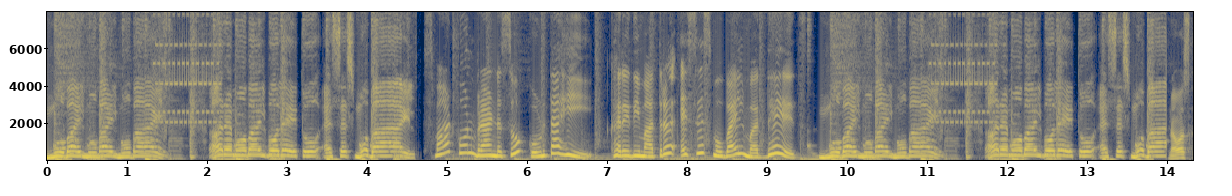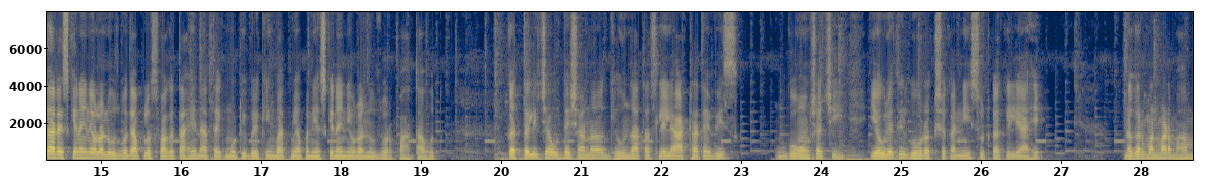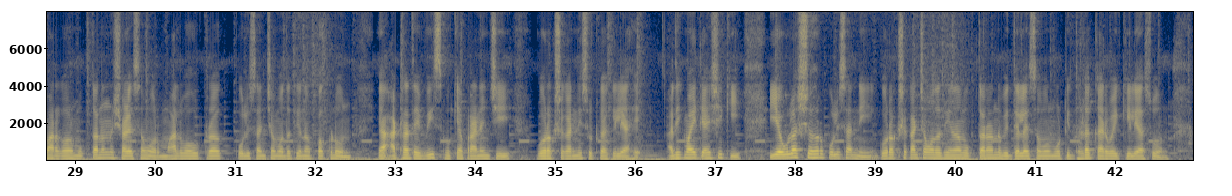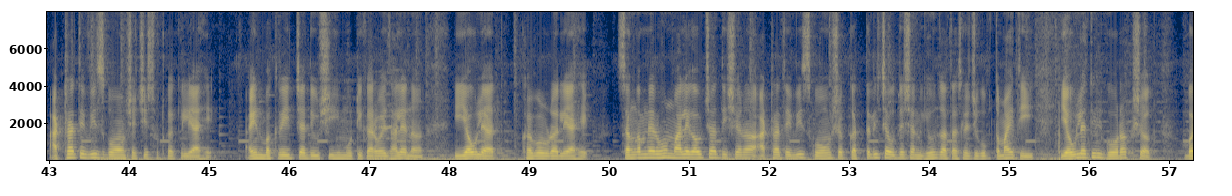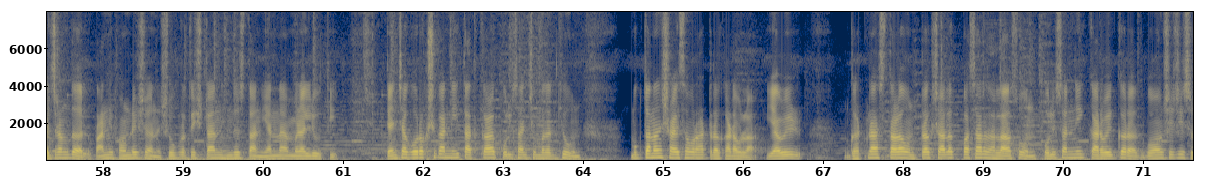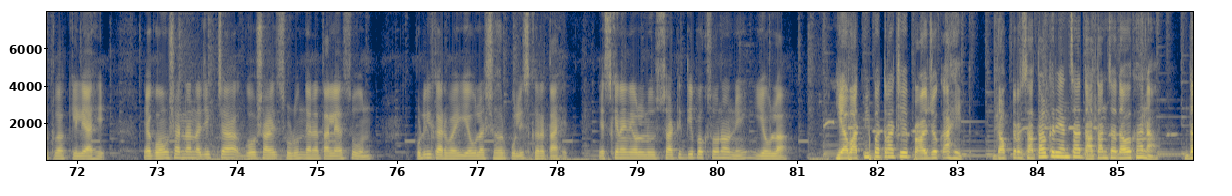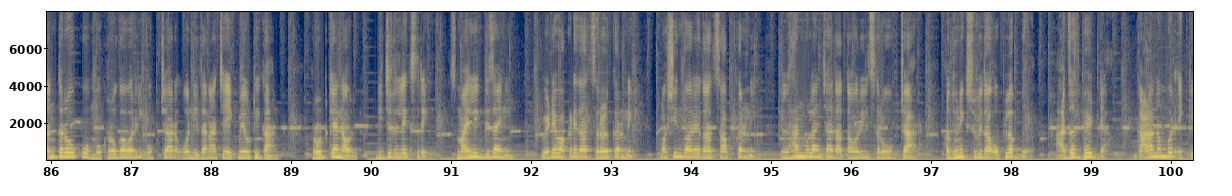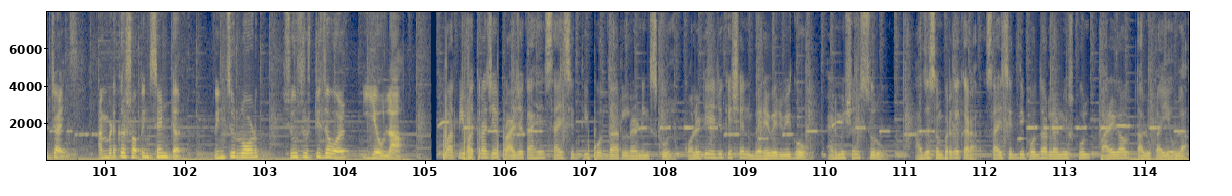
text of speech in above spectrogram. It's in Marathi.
Mobile mobile mobile. अरे मोबाइल बोले तो S S mobile. Smartphone brand असो कोणताही खरेदी मात्र एस एस मोबाईल मध्येच. Mobile mobile mobile. अरे मोबाइल बोले तो एस एस मोबाइल। नमस्कार एस के नाईन येवला न्यूजमध्ये आपलं स्वागत आहे. ना आता एक मोठी ब्रेकिंग बातमी आपण एस के नाईन येवला न्यूजवर पाहत आहोत. कत्तलीच्या उद्देशानं घेऊन जात असलेल्या अठरा ते वीस गोवंशाची येवल्यातील गोरक्षकांनी सुटका केली आहे. नगर मनमाड महामार्गावर मुक्तानंद शाळेसमोर मालवाहू ट्रक पोलिसांच्या मदतीनं पकडून या अठरा ते वीस मुख्या प्राण्यांची गोरक्षकांनी सुटका केली आहे. अधिक माहिती अशी की येवला शहर पोलिसांनी गोरक्षकांच्या मदतीनं मुक्तानंद विद्यालयासमोर मोठी धडक कारवाई केली असून अठरा ते वीस गोवंशाची सुटका केली आहे. ऐन बकरीच्या दिवशी ही मोठी कारवाई झाल्यानं येवल्यात खळबळ उडाली आहे. संगमनेरहून मालेगावच्या दिशेनं अठरा ते वीस गोवंश कत्तलीच्या उद्देशाने घेऊन जात असल्याची गुप्त माहिती येवल्यातील गोरक्षक बजरंग दल प्राणी फाउंडेशन शिवप्रतिष्ठान हिंदुस्थान यांना मिळाली होती. त्यांच्या गोरक्षकांनी तात्काळ पोलिसांची मदत घेऊन मुक्तानंद शाळेसमोर हा ट्रक अडवला. यावेळी घटनास्थळाहून ट्रक चालक पसार झाला असून पोलिसांनी कारवाई करत गोवंशाची सुटका केली आहे. या गोवंशांना नजीकच्या गोशाळेत सोडून देण्यात आले असून पुढील कारवाई येवला शहर पोलीस करत आहेत. एस के नाईन येवला न्यूजसाठी दीपक सोनवणे येवला. या बातमीपत्राचे प्रायोजक आहेत डॉक्टर साताळकर यांचा दातांचा दवाखाना दंतरोग व मुखरोगावरील उपचार व निदानाचे एकमेव ठिकाण. Root canal digital x ray smiling designing वेडेवाकडे दात सरळ करणे मशीनद्वारे दात साफ करणे लहान मुलांच्या दातावरील सर्व उपचार आधुनिक सुविधा उपलब्ध. आजच भेट द्या. गाळा नंबर एक्केचाळीस Ambedkar shopping centre Vinchur road शिवसृष्टीजवळ Yeola. बातमीपत्राचे प्रायोजक आहे Sai Siddhi Podar learning school. Quality education where where we go admission सुरू. आज संपर्क करा. Sai Siddhi Podar learning school Paregaon taluka Yeola.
